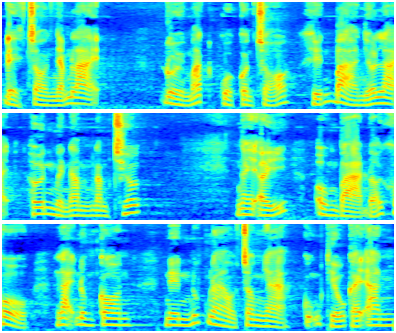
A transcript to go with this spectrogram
để cho nhắm lại. Đôi mắt của con chó khiến bà nhớ lại hơn 15 năm trước ngày ấy, ông bà đói khổ, lại đông con, nên lúc nào trong nhà cũng thiếu cái ăn.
